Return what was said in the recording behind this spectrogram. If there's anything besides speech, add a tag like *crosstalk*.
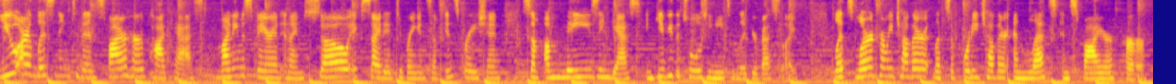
You are listening to the Inspire Her podcast. My name is Farron, and I'm so excited to bring in some inspiration, some amazing guests, and give you the tools you need to live your best life. Let's learn from each other, let's support each other, and let's inspire her.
